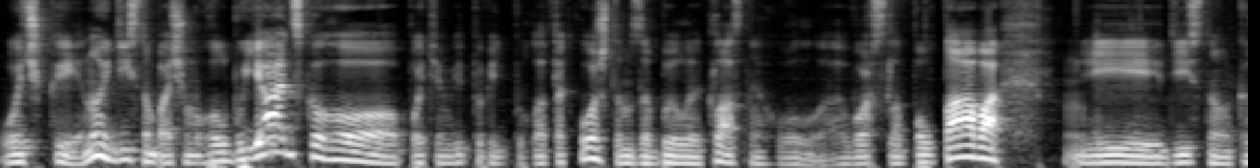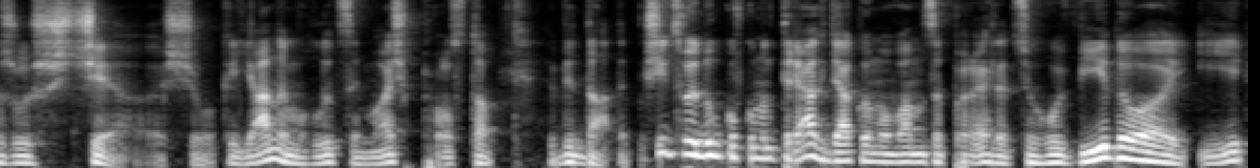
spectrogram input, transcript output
очки. Ну і дійсно бачимо гол Буяльського. Потім відповідь була також. Там забили класний гол е, Ворсла Полтава. І дійсно кажу ще, що кияни могли цей матч просто віддати. Пишіть свою думку в коментарях. Дякуємо вам за перегляд цього відео. І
